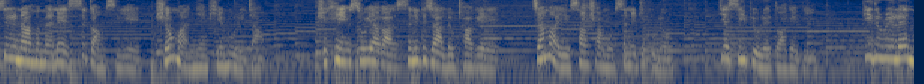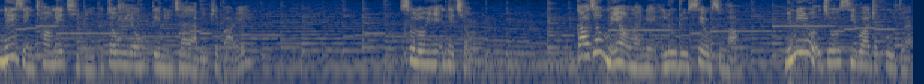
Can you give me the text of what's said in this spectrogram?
စေရနာမမှန်တဲ့စစ်ကောင်စီရဲ့ရုပ်မှညံပြင်းမှုတွေကြောင့်ရခိုင်အစိုးရကစနစ်တကျလှုပ်ထားခဲ့တဲ့ကျန်းမာရေးဆောင်ရှောက်မှုစနစ်တစ်ခုလုံးပျက်စီးပြိုလဲသွားခဲ့ပြီးပြည်သူတွေလည်းနေ့စဉ်ထောင်ထဲချီပြီးအတုံးယုံတည်နေကြရပြီဖြစ်ပါတယ်။ဆိုလိုရင်းအနှစ်ချုပ် ကာချုပ်မင်းအောင်လှိုင်နဲ့အလူတူစေအုပ်စုဟာမိမိတို့အကျိုးစီးပွားတစ်ခုအတွက်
